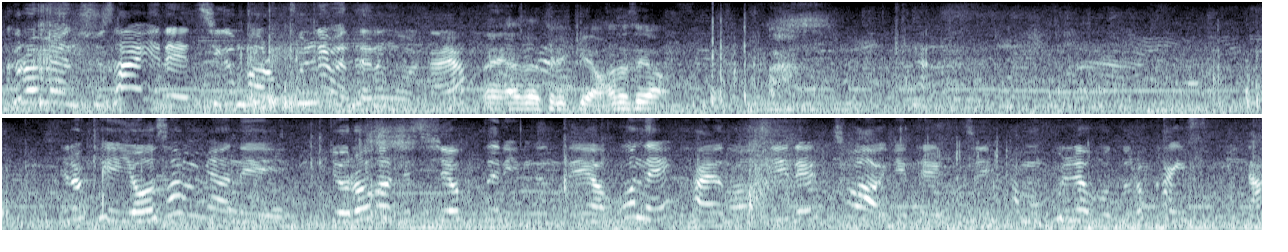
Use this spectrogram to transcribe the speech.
그러면 주사위를 지금 바로 굴리면 되는 걸까요? 네, 알려드릴게요. 받으세요. 이렇게 여섯 면의 여러 가지 지역들이 있는데요. 오늘 과연 어디를 투어하게 될지 한번 굴려보도록 하겠습니다.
